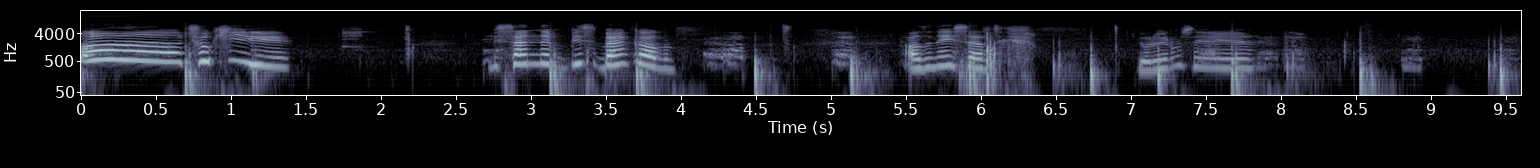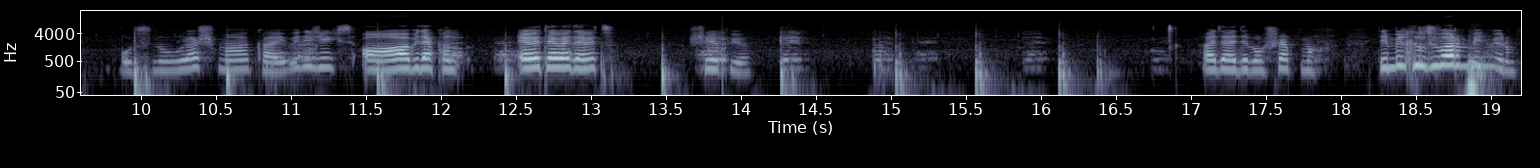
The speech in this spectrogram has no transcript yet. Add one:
Aa çok iyi. Biz senle biz ben kaldım. Adı neyse artık. Görüyorum seni. Boşuna uğraşma. Kaybedeceksin. Aa bir dakika. Evet evet evet. Şey yapıyor. Hadi hadi boş yapma. Demir kılıcı var mı bilmiyorum.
